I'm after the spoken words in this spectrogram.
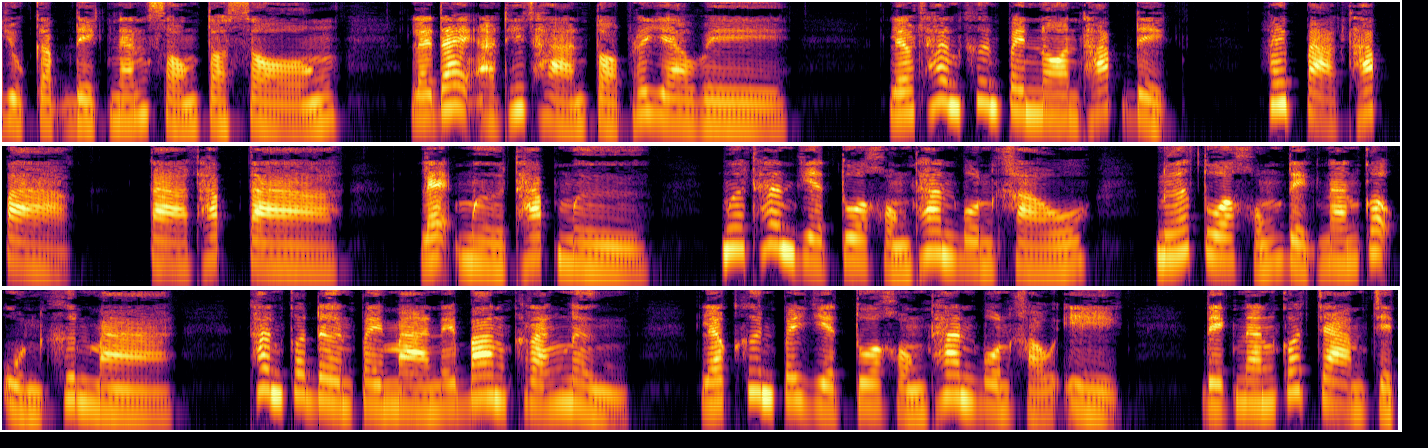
อยู่กับเด็กนั้นสองต่อสองและได้อธิษฐานต่อพระยาเว แล้วท่านขึ้นไปนอนทับเด็ก ให้ปากทับปาก ตาทับตา และมือทับมือ เมื่อท่านเหยียดตัวของท่านบนเขา เนื้อตัวของเด็กนั้นก็อุ่นขึ้นมา ท่านก็เดินไปมาในบ้านครั้งหนึ่ง แล้วขึ้นไปเหยียดตัวของท่านบนเขาอีก เด็กนั้นก็จามเจ็ด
